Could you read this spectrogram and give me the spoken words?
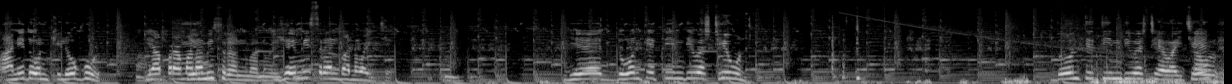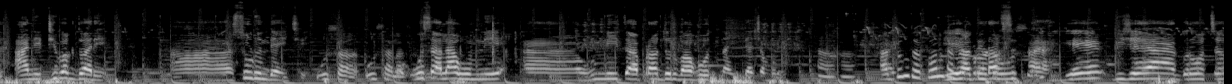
आणि दोन किलो गुळ. या हे प्रमाणात मिश्रण हे बनवायचे मिश्रण बनवायचे हं. हे दोन ते तीन दिवस ठेवून दोन ते तीन दिवस ठेवायचे त्यावर- आणि ठिबकद्वारे सोडून द्यायचे. उसा उसाला ऊसाला हुमणी हुमणीचा प्रादुर्भाव होत नाही त्याच्यामुळे. हां हां. हा तुमचा कोणता हे जातीचा products- ऊस आहे? आ, हे विजया अग्रोचं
